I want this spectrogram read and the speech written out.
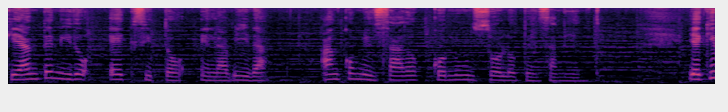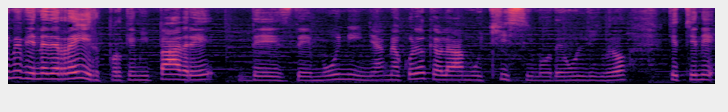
que han tenido éxito en la vida han comenzado con un solo pensamiento. Y aquí me viene de reír porque mi padre desde muy niña, me acuerdo que hablaba muchísimo de un libro que tiene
